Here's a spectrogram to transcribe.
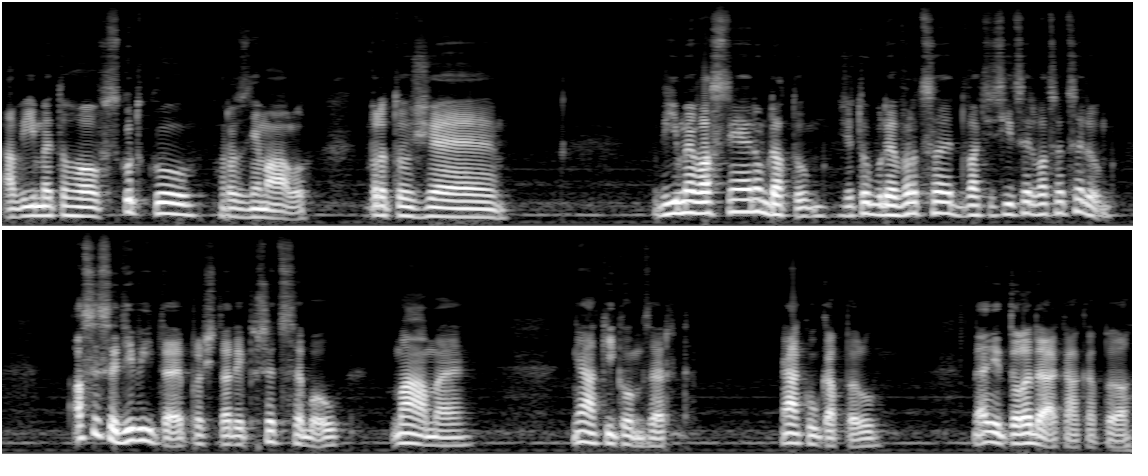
a víme toho v skutku hrozně málo. Protože víme vlastně jenom datum, že to bude v roce 2027. Asi se divíte, proč tady před sebou máme nějaký koncert, nějakou kapelu. Není to ledáká kapela.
